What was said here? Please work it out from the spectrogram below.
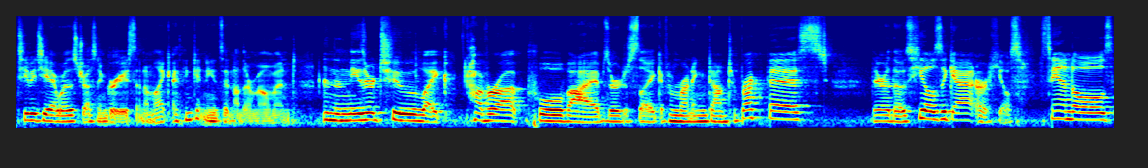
TBT, I wear this dress in Greece, and I'm like, I think it needs another moment. And then these are two like cover up pool vibes, or just like if I'm running down to breakfast, there are those heels again, or heels, sandals.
